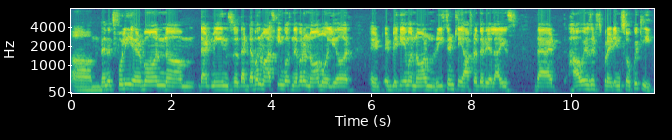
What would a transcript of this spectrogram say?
um, when it's fully airborne, um, that means that double masking was never a norm earlier. It, it became a norm recently after they realized that how is it spreading so quickly?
